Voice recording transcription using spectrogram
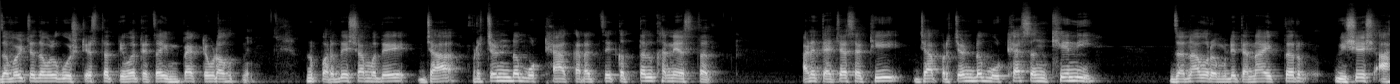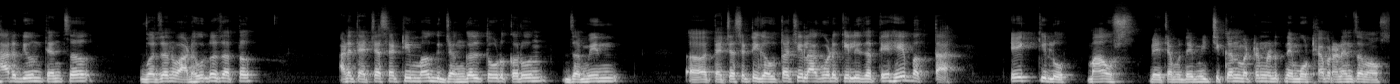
जवळच्या जवळ गोष्टी असतात तेव्हा त्याचा इम्पॅक्ट एवढा होत नाही. पण परदेशामध्ये ज्या प्रचंड मोठ्या आकाराचे कत्तलखाने असतात आणि त्याच्यासाठी ज्या प्रचंड मोठ्या संख्येनी जनावरं म्हणजे त्यांना एकतर विशेष आहार देऊन त्यांचं वजन वाढवलं जातं आणि त्याच्यासाठी मग जंगलतोड करून जमीन त्याच्यासाठी गवताची लागवड केली जाते. हे बघता एक किलो मांस याच्यामध्ये मी चिकन मटण म्हणत नाही मोठ्या प्राण्यांचं मांस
